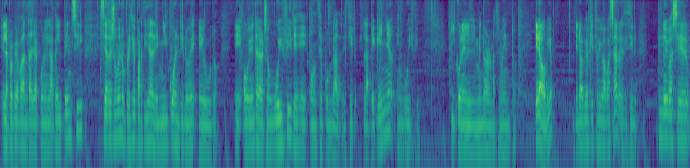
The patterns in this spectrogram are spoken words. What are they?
en la propia pantalla con el Apple Pencil, se resume en un precio a partida de 1049 euros. Eh, obviamente la versión Wi-Fi de 11 pulgadas, es decir, la pequeña en Wi-Fi y con el menor almacenamiento. Era obvio, era obvio que esto iba a pasar, es decir, no iba a ser,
